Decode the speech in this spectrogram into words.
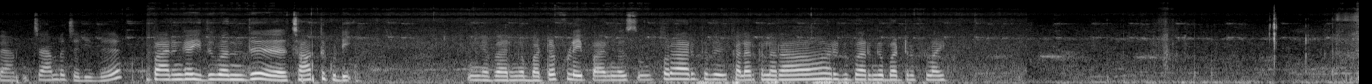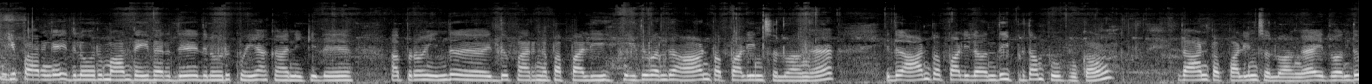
பே- சேம்பை செடி இது. பாருங்க இது வந்து சாத்துக்குடி. இங்கே பாருங்கள் பட்டர்ஃப்ளை பாருங்கள் சூப்பராக இருக்குது. கலர் கலராக இருக்குது பாருங்கள் பட்டர்ஃப்ளை இங்கே பாருங்கள் இதில் ஒரு மாந்தை வருது இதில் ஒரு கொய்யாக்காய் நிற்கிது அப்புறம் இந்த இது பாருங்கள் பப்பாளி. இது வந்து ஆண் பப்பாளின்னு சொல்லுவாங்க. இது ஆண் பப்பாளியில் வந்து இப்படி தான் பூ பூக்கும். இது ஆண் பப்பாளின்னு சொல்லுவாங்க. இது வந்து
